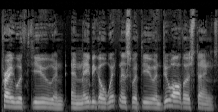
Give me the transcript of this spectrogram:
pray with you and, and maybe go witness with you and do all those things.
